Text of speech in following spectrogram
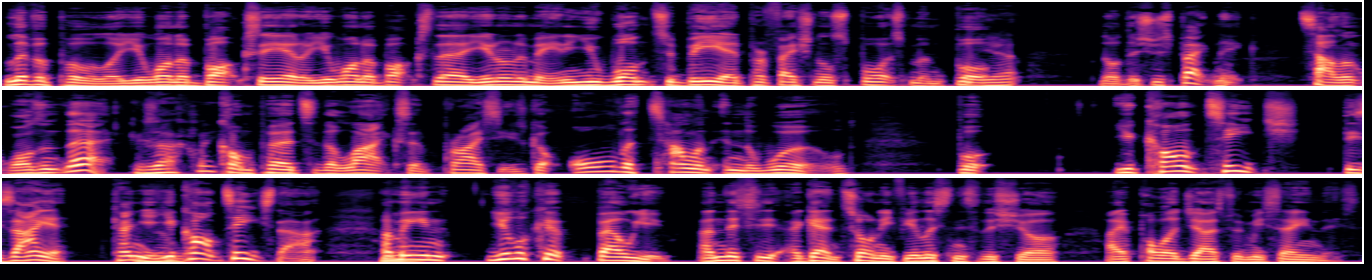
Liverpool, or you want to box here, or you want to box there. You know what I mean? And you want to be a professional sportsman, but. Yeah. No disrespect, Nick. Talent wasn't there. Exactly. Compared to the likes of Pricey, who's got all the talent in the world, but you can't teach desire, can you? You can't teach that. I mean, you look at Bellew, and this is again, Tony. If you're listening to the show, I apologise for me saying this.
